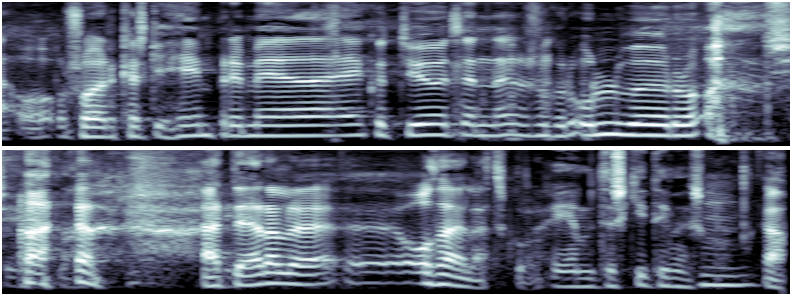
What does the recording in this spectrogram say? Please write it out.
og svo er kannski heimbri með einhver djöðlinn eins og einhver úlfur og þetta er alveg eh, óþægilegt sko ég myndi skítið mig sko. Já,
